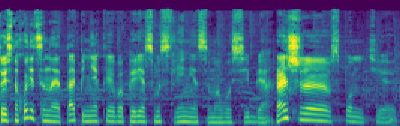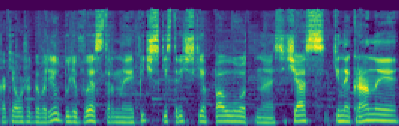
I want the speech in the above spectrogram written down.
То есть находится на этапе некоего переосмысления самого себя. Раньше, вспомните, как я уже говорил, были вестерны, эпические исторические полотна. Сейчас киноэкраны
